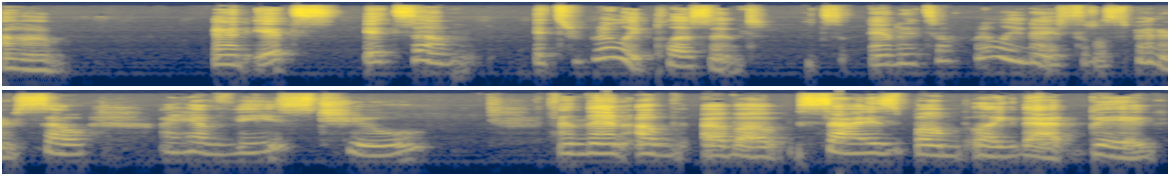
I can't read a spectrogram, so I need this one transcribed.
Um, and it's it's um it's really pleasant. It's and it's a really nice little spinner. So I have these two, and then of, of a size bump like that big,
